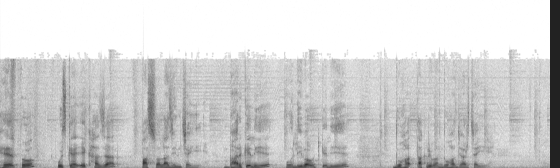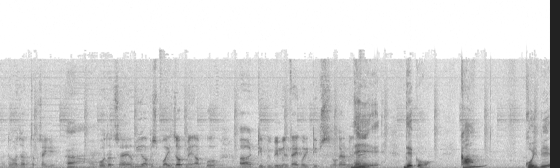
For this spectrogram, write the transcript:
है तो उसके एक हज़ार पाँच सौ लाजिम चाहिए। बाहर के लिए वो लीव आउट के लिए दो तकरीबन दो हज़ार चाहिए। दो हज़ार तक चाहिए। हाँ। बहुत अच्छा है। अभी ऑफ़िस बॉय जॉब में आपको टिप भी मिलता है कोई टिप्स वगैरह मिलता नहीं है देखो काम कोई भी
